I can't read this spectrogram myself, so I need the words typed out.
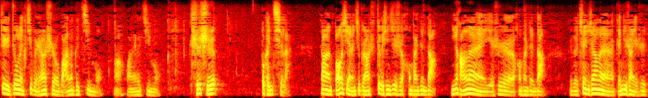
这一周呢，基本上是玩了个寂寞啊，玩了个寂寞，迟迟不肯起来，像保险基本上是这个星期是横盘震荡。银行呢也是横盘震荡，这个券商呢整体上也是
